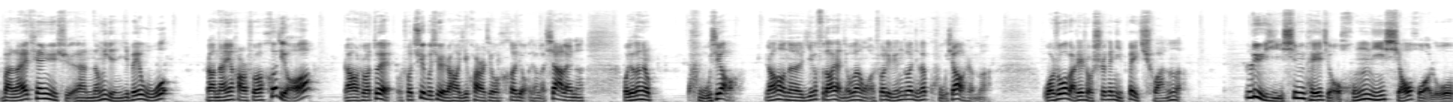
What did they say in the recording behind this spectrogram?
晚来天欲雪，能饮一杯无？”然后男一号说：“喝酒。”然后说：“对我说去不去？”然后一块儿就喝酒去了。下来呢，我就在那儿苦笑。然后呢，一个副导演就问我说：“李林哥，你在苦笑什么？”我说：“我把这首诗给你背全了。”绿蚁新醅酒，红泥小火炉。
